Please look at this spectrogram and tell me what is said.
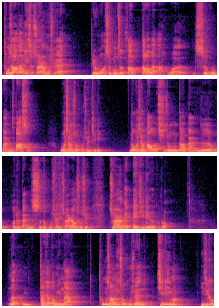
通常呢，你是转让股权，比如我是公司的大大老板啊，我持股百分之八十，我想做股权激励，那我想把我其中的百分之五或者百分之十的股权转让出去，转让给被激励的股东。那你大家都明白啊？通常你做股权激励嘛。你这个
